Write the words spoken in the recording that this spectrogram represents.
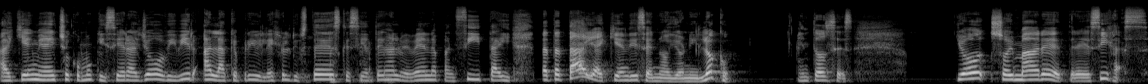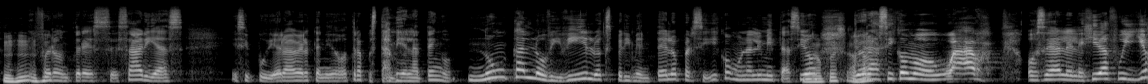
Hay quien me ha dicho cómo quisiera yo vivir, a la que privilegio el de ustedes que sienten al bebé en la pancita y ta ta ta y hay quien dice, "No, yo ni loco." Entonces, yo soy madre de tres hijas. Ujú, Fueron tres cesáreas. Y si pudiera haber tenido otra, pues también la tengo. Nunca lo viví, lo experimenté, lo percibí como una limitación. No, pues, yo era así como, wow. O sea, la elegida fui yo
